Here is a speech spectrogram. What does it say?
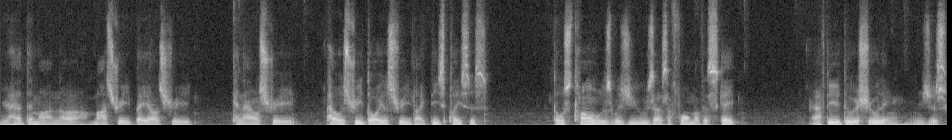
you had them on uh, Street, Bayard Street, Canal Street, Pell Street, Doyer Street, like these places. Those tunnels was used as a form of escape. After you do a shooting, you just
